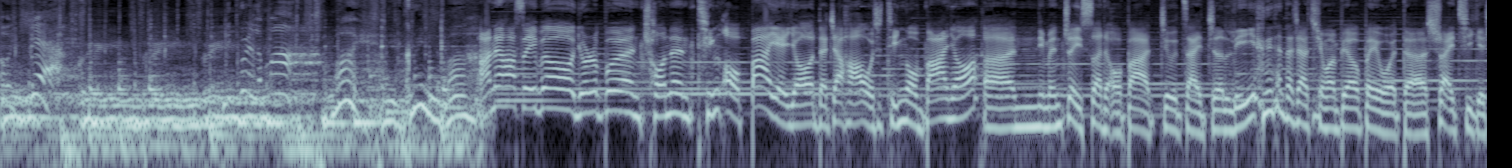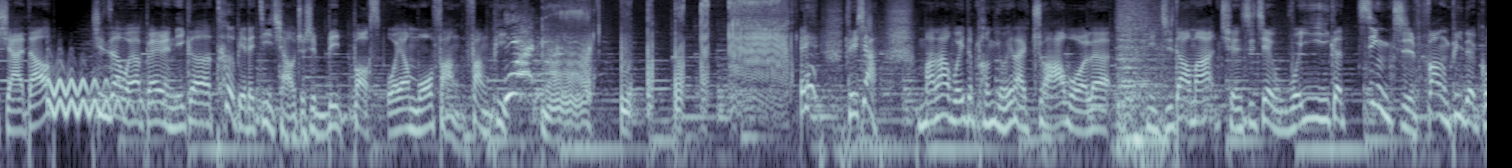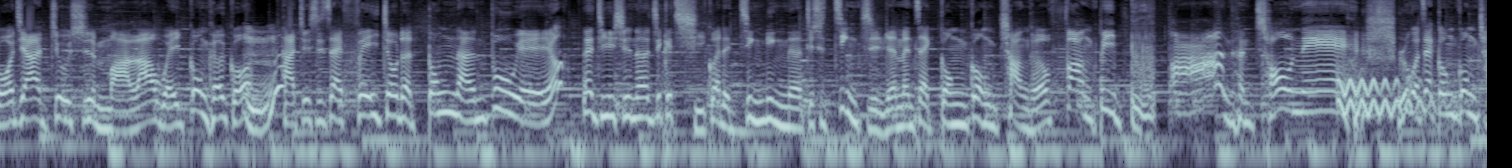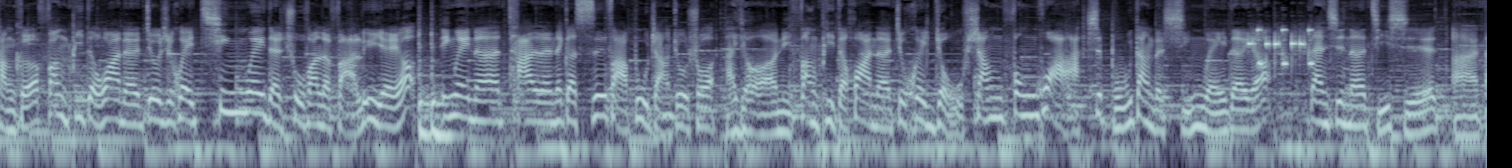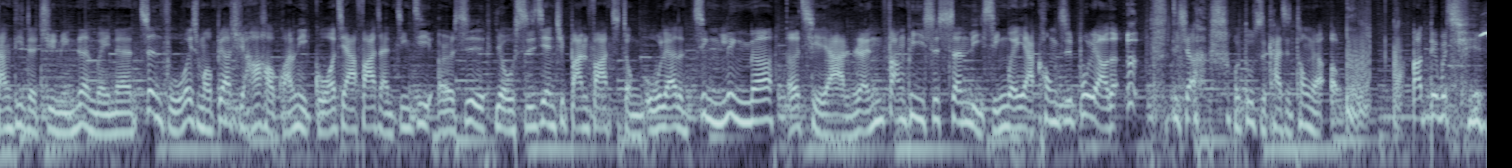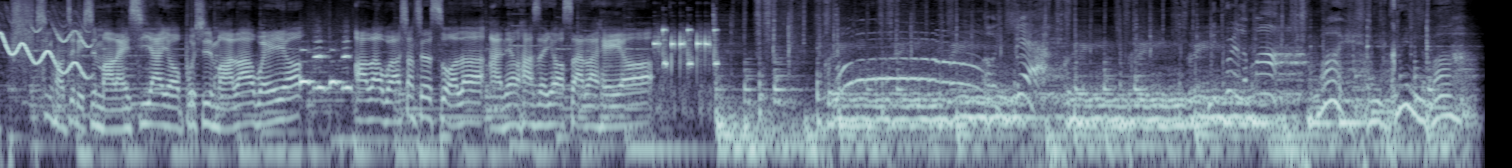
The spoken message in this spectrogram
Oh yeah！你 green 了吗？My，你 green 了吗？안녕하세요有日本저는팅欧巴也有。大家好，我是听欧巴哟。呃，你们最帅的欧巴就在这里，大家千万不要被我的帅气给吓到。现在我要表演一个特别的技巧，就是 beatbox，我要模仿放屁。哎， 等一下，马拉维的朋友要来抓我了，你知道吗？全世界唯一一个禁止放屁的国家就是马拉维共和国，它就是在非洲的东南部耶哟。那其实呢，这个奇怪的禁令呢，就是禁止人们在公共场合放屁，啊，很臭呢。如果在公共场合放屁的话呢，就是会轻微的触犯了法律耶哟。因为呢，他的那个司法部长就说，哎呦，你放。放的话呢，就会有伤风化，是不当的行为的哟。但是呢，其实啊，当地的居民认为呢，政府为什么不要去好好管理国家、发展经济，而是有时间去颁发这种无聊的禁令呢？而且呀，人放屁是生理行为呀，控制不了的。呃，底下我肚子开始痛了。哦，啊，对不起，幸好这里是马来西亚哟，不是马拉维哟。好了，我要上厕所了。阿娘哈塞要撒拉黑哟。哦耶！你跪了吗没你。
